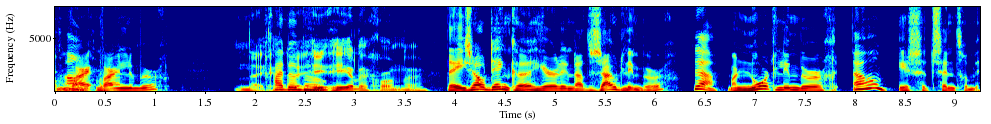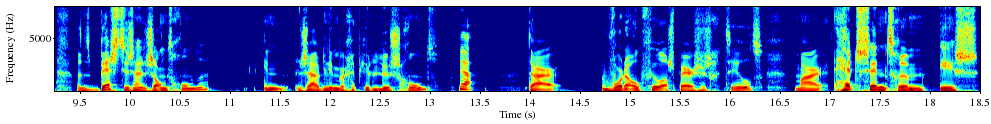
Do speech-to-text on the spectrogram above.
Oh, Waar, waar in Limburg? Nee, geen. He- gewoon... eh, Nee, je zou denken, hier inderdaad Zuid-Limburg. Ja, Maar Noord-Limburg oh, is het centrum. Het beste zijn zandgronden. In Zuid-Limburg heb je lusgrond. Ja. Daar worden ook veel asperges geteeld. Maar het centrum is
